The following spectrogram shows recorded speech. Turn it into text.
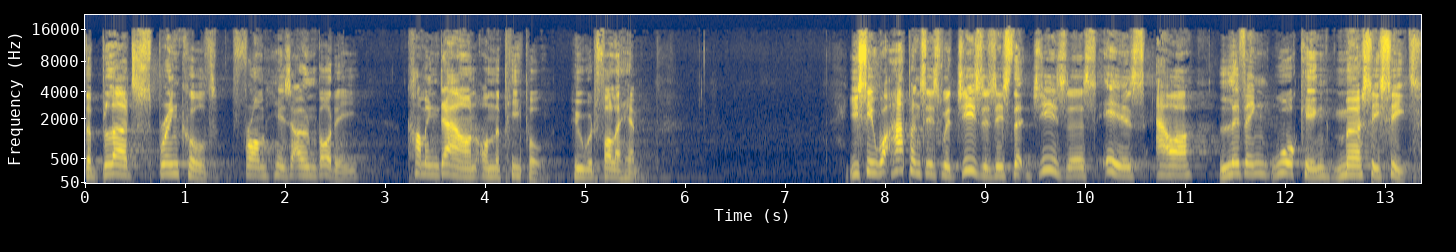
the blood sprinkled from his own body coming down on the people who would follow him. You see, what happens is with Jesus is that Jesus is our living, walking mercy seat,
